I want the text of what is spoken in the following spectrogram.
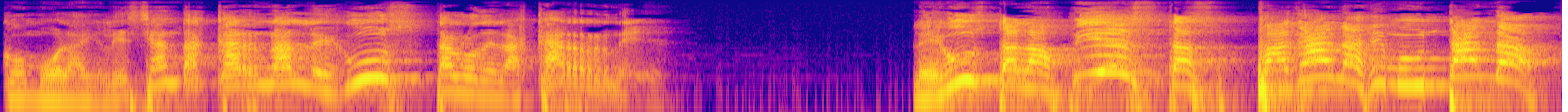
Como la iglesia anda carnal, le gusta lo de la carne. Le gustan las fiestas paganas y mundanas.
